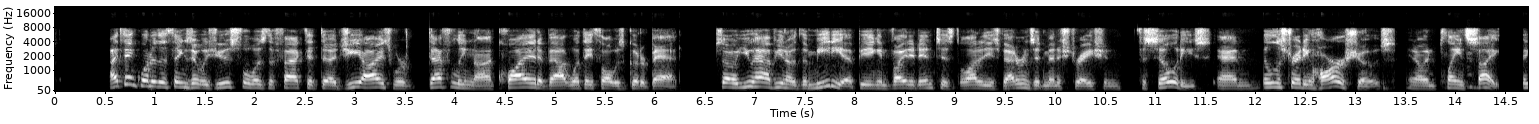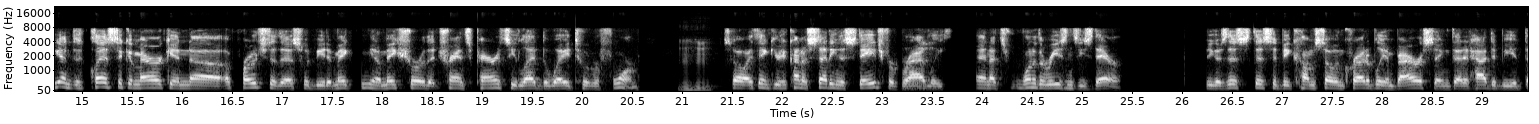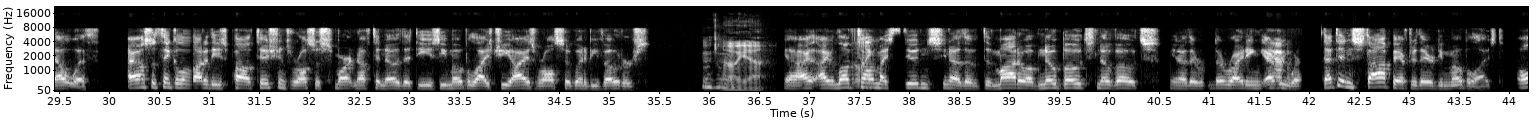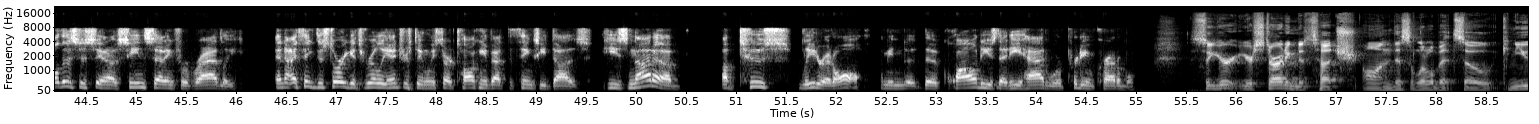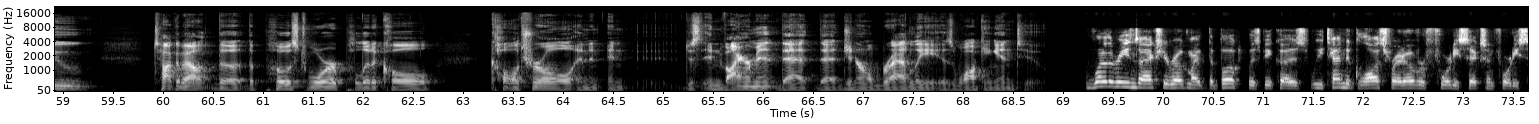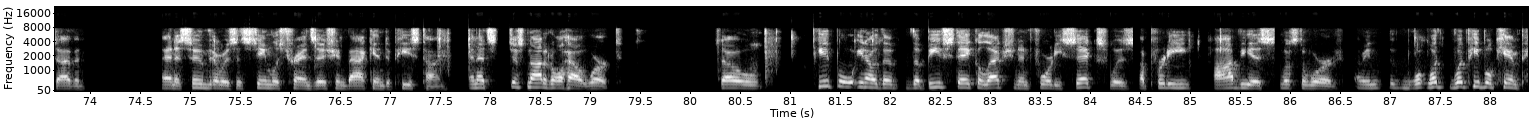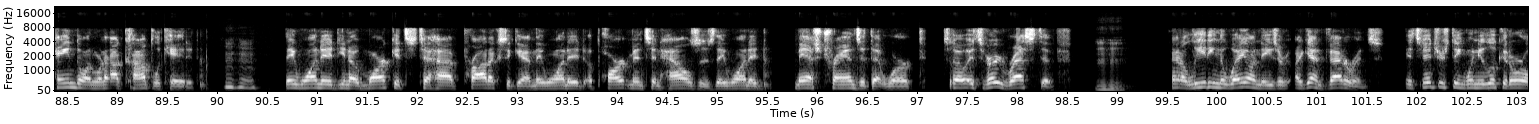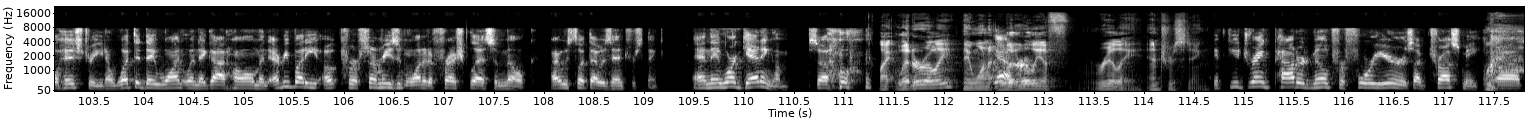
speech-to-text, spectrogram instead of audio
I think one of the things that was useful was the fact that the GIs were definitely not quiet about what they thought was good or bad. So you have, you know, the media being invited into a lot of these Veterans Administration facilities and illustrating horror shows, you know, in plain sight again, the classic American uh, approach to this would be to make you know make sure that transparency led the way to reform. Mm-hmm. So I think you're kind of setting the stage for Bradley, mm-hmm. and that's one of the reasons he's there, because this this had become so incredibly embarrassing that it had to be dealt with. I also think a lot of these politicians were also smart enough to know that these immobilized GIs were also going to be voters. Mm-hmm. Oh yeah. Yeah, I, I love telling my students, you know, the, the motto of no boats, no votes. You know, they're they're writing everywhere. Yeah. That didn't stop after they were demobilized. All this is, you know, scene setting for Bradley. And I think the story gets really interesting when we start talking about the things he does. He's not a obtuse leader at all. I mean, the, the qualities that he had were pretty incredible. So you're you're starting to touch on this a little bit. So can you talk about the the post-war political, cultural, and and just environment that that General Bradley is walking into? One of the reasons I actually wrote my the book was because we tend to gloss right over 46 and 47 and assume there was a seamless transition back into peacetime. And that's just not at all how it worked. So people, you know, the the beefsteak election in 46 was a pretty obvious what's the word? I mean, what what, what people campaigned on were not complicated. Mm-hmm. They wanted, you know, markets to have products again. They wanted apartments and houses. They wanted mass transit that worked. So it's very restive. Mm-hmm. Kind of leading the way on these are again veterans. It's interesting when you look at oral history. You know, what did they want when they got home? And everybody, oh, for some reason, wanted a fresh glass of milk. I always thought that was interesting, and they weren't getting them. So, like literally, they want yeah. literally a f- really interesting. If you drink powdered milk for four years, uh, trust me. Uh,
